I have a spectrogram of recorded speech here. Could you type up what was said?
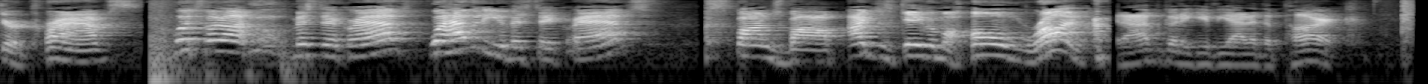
Mr. Krabs? What's going on, Mr. Krabs? What happened to you, Mr. Krabs? SpongeBob, I just gave him a home run. And I'm gonna give you out of the park.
